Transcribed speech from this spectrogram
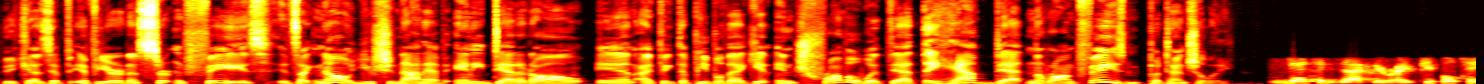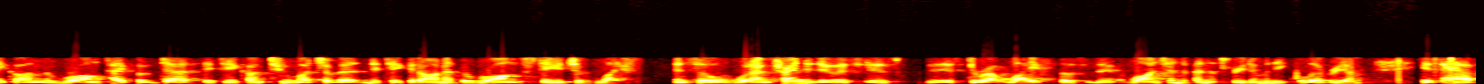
Because if, if you're in a certain phase, it's like, no, you should not have any debt at all. And I think the people that get in trouble with debt, they have debt in the wrong phase potentially. That's exactly right. People take on the wrong type of debt, they take on too much of it, and they take it on at the wrong stage of life. And so, what I'm trying to do is, is, is throughout life, those launch independence, freedom, and equilibrium, is have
